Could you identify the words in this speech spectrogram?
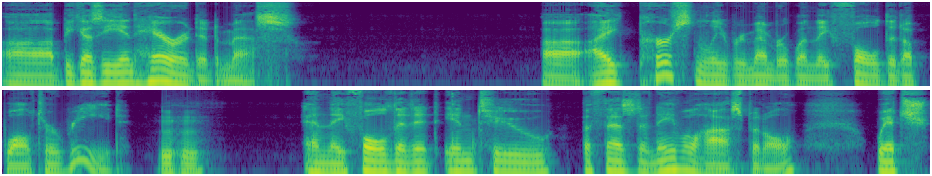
uh, because he inherited a mess. Uh, I personally remember when they folded up Walter Reed Mm-hmm. and they folded it into Bethesda Naval Hospital, which,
